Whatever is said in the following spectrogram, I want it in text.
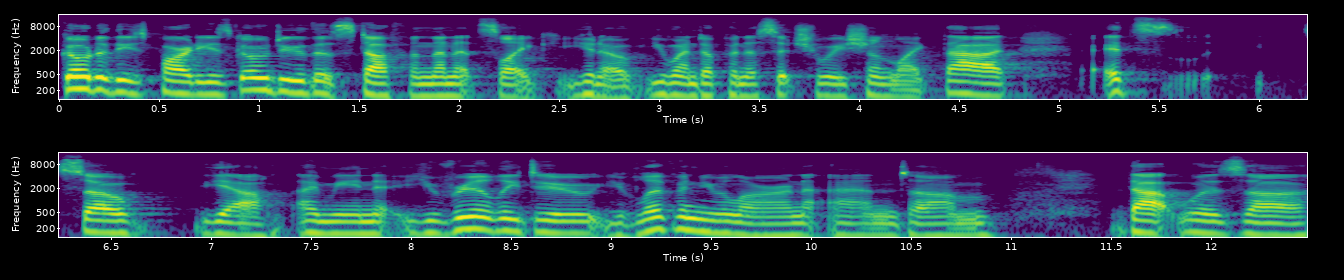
go to these parties go do this stuff. And then it's like you know you end up in a situation like that. It's so yeah, I mean, you really do. You live and you learn, and um, that was, uh,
